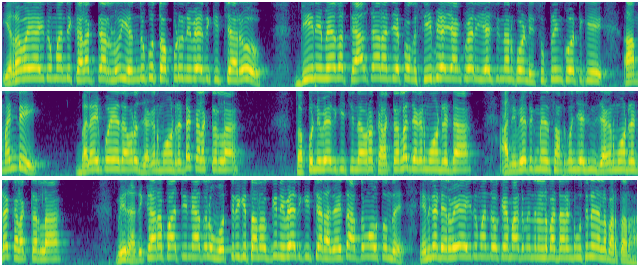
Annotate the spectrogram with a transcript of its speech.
ఇరవై ఐదు మంది కలెక్టర్లు ఎందుకు తప్పుడు నివేదిక ఇచ్చారు? దీని మీద తేల్చాలని చెప్పి ఒక సిబిఐ ఎంక్వైరీ చేసిందనుకోండి సుప్రీంకోర్టుకి ఆ మండి బలైపోయేది ఎవరో? జగన్మోహన్ రెడ్డా కలెక్టర్లా? తప్పుడు నివేదిక ఇచ్చింది ఎవరో? కలెక్టర్లా జగన్మోహన్ రెడ్డా? ఆ నివేదిక మీద సంతకం చేసింది జగన్మోహన్ రెడ్డా కలెక్టర్లా? మీరు అధికార పార్టీ నేతలు ఒత్తిడికి తలొగ్గి నివేదిక ఇచ్చారు. అదైతే అర్థమవుతుంది. ఎందుకంటే ఇరవై ఐదు మంది ఒకే మాట మీద నిలబడ్డారంటే ఉత్తిని నిలబడతారా?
